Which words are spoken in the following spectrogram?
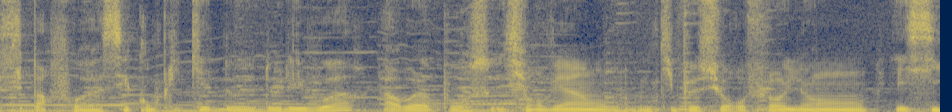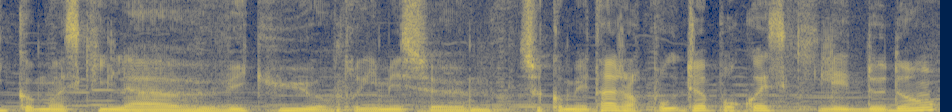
c'est parfois assez compliqué de, les voir. Alors voilà, si on revient un petit peu sur Florian Essig, comment est-ce qu'il a vécu, entre guillemets, ce, ce court métrage Alors, déjà, pourquoi est-ce qu'il est dedans?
